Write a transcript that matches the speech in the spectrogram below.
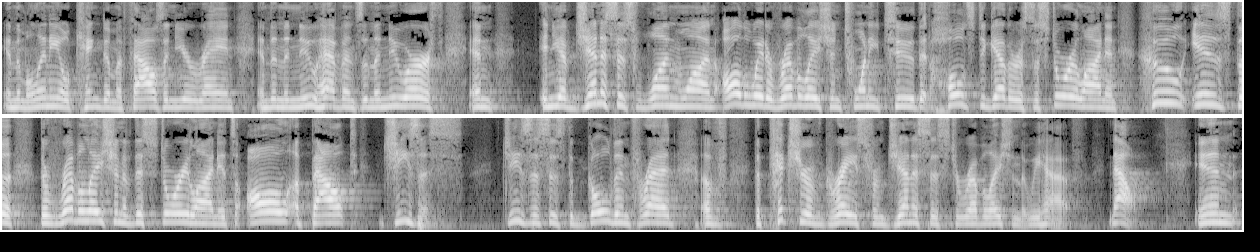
in the millennial kingdom, a thousand year reign, and then the new heavens and the new earth. And, and you have Genesis 1 1 all the way to Revelation 22 that holds together as the storyline. And who is the, the revelation of this storyline? It's all about Jesus. Jesus is the golden thread of the picture of grace from Genesis to Revelation that we have. Now, in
